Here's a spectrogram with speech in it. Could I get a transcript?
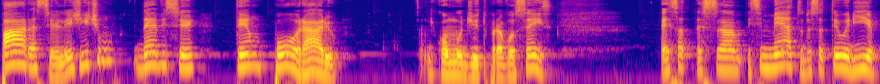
para ser legítimo, deve ser temporário. E como dito para vocês, essa, essa, esse método, essa teoria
